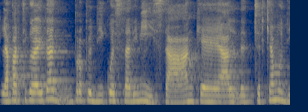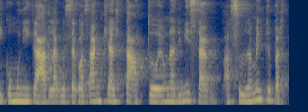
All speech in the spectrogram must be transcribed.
la particolarità proprio di questa rivista, anche al, cerchiamo di comunicarla questa cosa anche al tatto, è una rivista assolutamente par-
